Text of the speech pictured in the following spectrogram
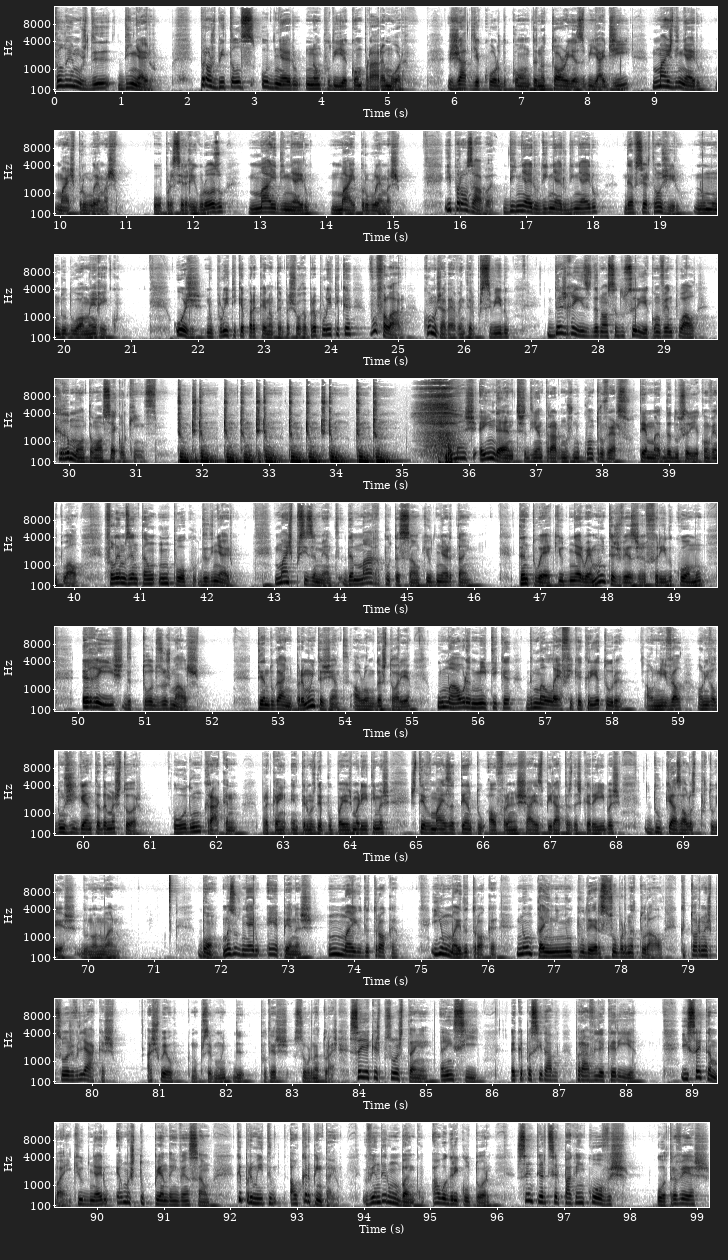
Falemos de dinheiro. Para os Beatles, o dinheiro não podia comprar amor. Já de acordo com The Notorious B.I.G., mais dinheiro, mais problemas. Ou, para ser rigoroso, mais dinheiro, mais problemas. E para os ABBA, dinheiro, dinheiro, dinheiro deve ser tão giro no mundo do homem rico. Hoje, no Política para quem não tem pachorra para política, vou falar, como já devem ter percebido, das raízes da nossa doçaria conventual que remontam ao século XV. Mas ainda antes de entrarmos no controverso tema da doçaria conventual, falemos então um pouco de dinheiro. Mais precisamente da má reputação que o dinheiro tem. Tanto é que o dinheiro é muitas vezes referido como a raiz de todos os males. Tendo ganho para muita gente, ao longo da história, uma aura mítica de maléfica criatura, ao nível, ao nível de um gigante adamastor ou de um kraken, para quem, em termos de epopeias marítimas, esteve mais atento ao franchise Piratas das Caraíbas do que às aulas de português do nono ano. Bom, mas o dinheiro é apenas um meio de troca. E um meio de troca não tem nenhum poder sobrenatural que torne as pessoas velhacas. Acho eu, que não percebo muito de poderes sobrenaturais. Sei é que as pessoas têm, em si, a capacidade para a velhacaria. E sei também que o dinheiro é uma estupenda invenção que permite ao carpinteiro vender um banco ao agricultor sem ter de ser pago em couves. Outra vez.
